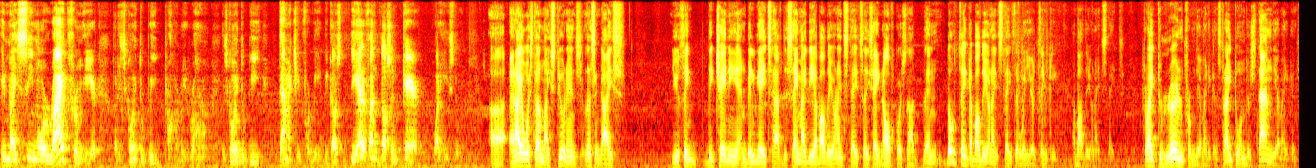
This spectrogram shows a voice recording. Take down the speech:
It might seem all right from here, but it's going to be probably wrong. It's going to be damaging for me because the elephant doesn't care what he's doing. Uh, and I always tell my students, listen, guys, you think Dick Cheney and Bill Gates have the same idea about the United States? They say, no, of course not. Then don't think about the United States the way you're thinking about the United States. Try to learn from the Americans. Try to understand the Americans.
